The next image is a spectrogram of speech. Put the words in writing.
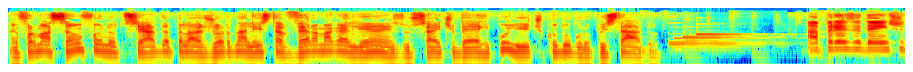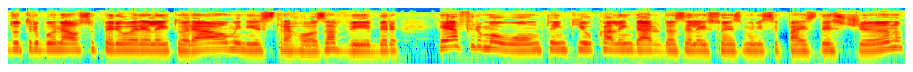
A informação foi noticiada pela jornalista Vera Magalhães, do site BR Político do Grupo Estado. A presidente do Tribunal Superior Eleitoral, ministra Rosa Weber, reafirmou ontem que o calendário das eleições municipais deste ano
